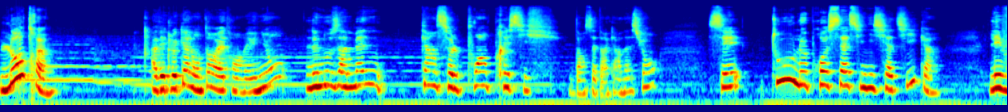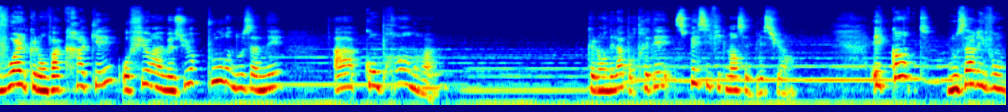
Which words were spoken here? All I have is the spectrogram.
L'autre, avec lequel on tend à être en réunion, ne nous amène qu'un seul point précis dans cette incarnation, c'est tout le process initiatique, les voiles que l'on va craquer au fur et à mesure pour nous amener à comprendre que l'on est là pour traiter spécifiquement cette blessure. Et quand nous arrivons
